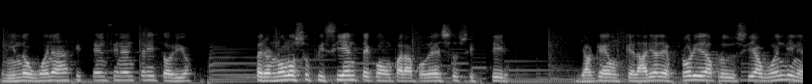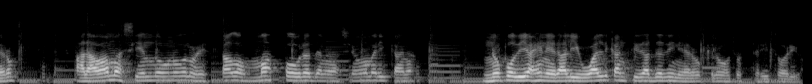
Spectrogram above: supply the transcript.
teniendo buenas asistencias en el territorio, pero no lo suficiente como para poder subsistir ya que aunque el área de Florida producía buen dinero, Alabama siendo uno de los estados más pobres de la nación americana, no podía generar igual cantidad de dinero que los otros territorios.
